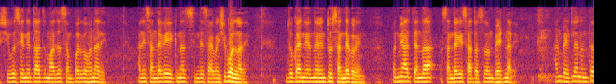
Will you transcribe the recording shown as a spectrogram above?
शिवसेनेत आज माझा संपर्क होणार आहे आणि संध्याकाळी एकनाथ शिंदे साहेबांशी बोलणार आहे. जो काय निर्णय होईल तो संध्याकाळी होईल. पण मी आज त्यांना संध्याकाळी सात वाजता जाऊन भेटणार आहे. आणि भेटल्यानंतर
